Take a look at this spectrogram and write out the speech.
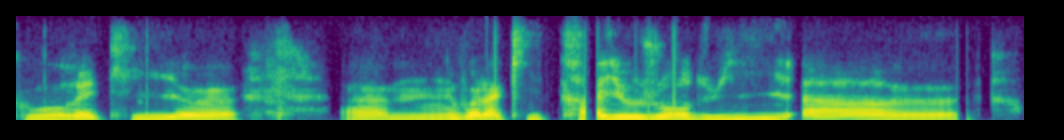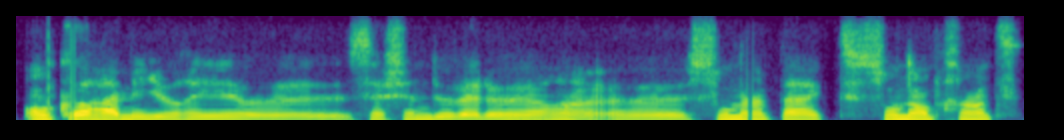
court et qui, euh, voilà, qui travaille aujourd'hui à encore améliorer sa chaîne de valeur, son impact, son empreinte.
